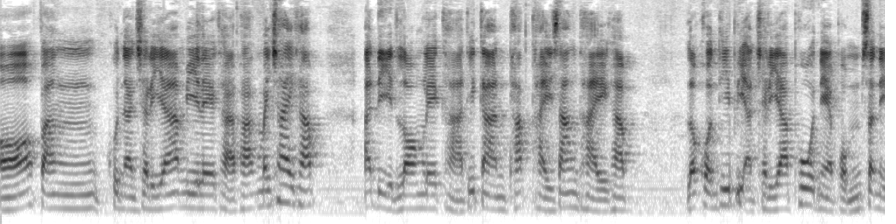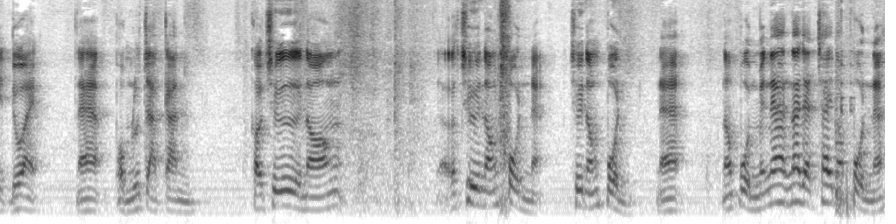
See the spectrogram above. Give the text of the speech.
อ๋อ ฟังคุณอัจฉริยะมีเลขาพักไม่ใช่ครับ อดีตรองเลขาที่การพักไทยสร้างไทยครับ แล้วคนที่พี่อัจฉริยะพูดเนี่ยผมสนิทด้วยนะฮะผมรู้จักกันเขาชื่อน้องเอ่อชื่อน้องปุ่นน่ะชื่อน้องปุ่นนะฮะน้องปุ่นไม่น่าน่าจะใช่น้องปุ่นนะ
